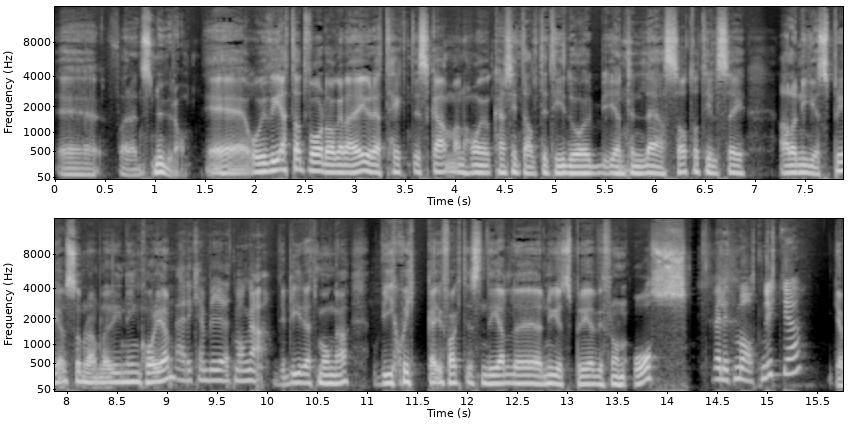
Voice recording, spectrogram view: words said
eh, förrän nu då. Eh, och vi vet att vardagarna är ju rätt hektiska. Man har ju kanske inte alltid tid att egentligen läsa och ta till sig alla nyhetsbrev som ramlar in i inkorgen. Nej, det kan bli rätt många. Det blir rätt många. Vi skickar ju faktiskt en del eh, nyhetsbrev ifrån oss. Väldigt matnyttiga. Ja,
